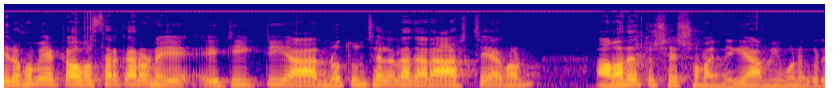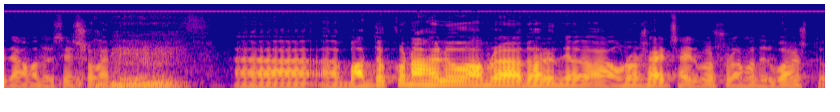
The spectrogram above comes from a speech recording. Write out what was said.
এরকমই একটা অবস্থার কারণে এটি একটি আর নতুন ছেলেরা যারা আসছে এখন আমাদের তো শেষ সময়ের দিকে আমি মনে করি যে আমাদের শেষ সময়ের দিকে। বার্ধক্য না হলেও আমরা ধরেন যে উনষাট ষাট বছর আমাদের বয়স তো।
